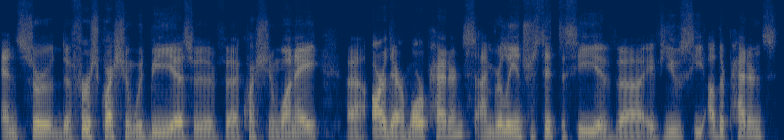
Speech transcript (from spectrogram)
and so the first question would be uh, sort of question 1A, are there more patterns? I'm really interested to see if if you see other patterns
